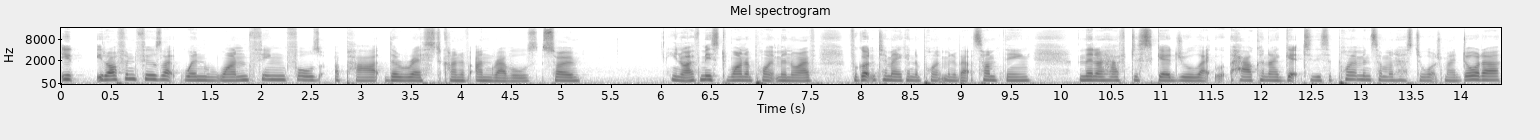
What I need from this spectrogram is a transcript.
it it often feels like when one thing falls apart, the rest kind of unravels. So, you know, I've missed one appointment or I've forgotten to make an appointment about something, and then I have to schedule like how can I get to this appointment? Someone has to watch my daughter,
